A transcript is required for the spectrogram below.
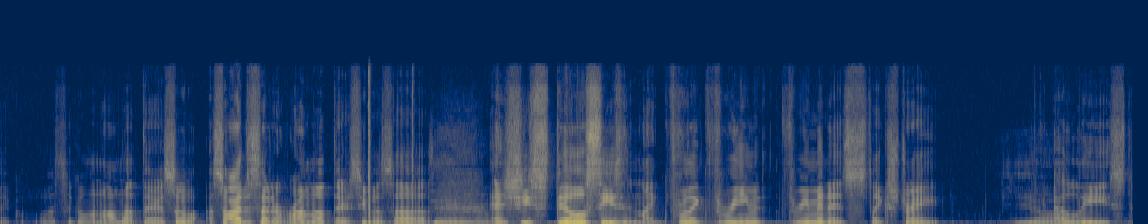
like what's going on up there? So so I decided to run up there, see what's up. Damn. And she's still seasoned like for like three three minutes like straight Yo. at least.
